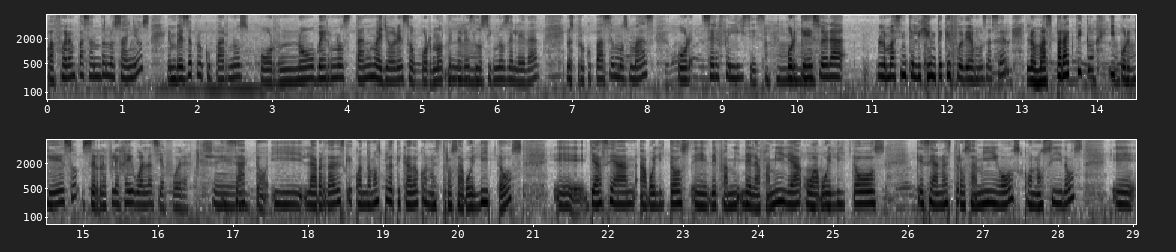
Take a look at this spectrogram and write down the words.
pa- fueran pasando los años, en vez de preocuparnos por no vernos tan mayores o por no tener los signos de la edad, nos preocupásemos más por ser felices, porque eso era lo más inteligente que podíamos hacer, lo más práctico y porque eso se refleja igual hacia afuera. Sí. Exacto, y la verdad es que cuando hemos platicado con nuestros abuelitos, eh, ya sean abuelitos eh, de, fami- de la familia o abuelitos que sean nuestros amigos, conocidos, eh,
